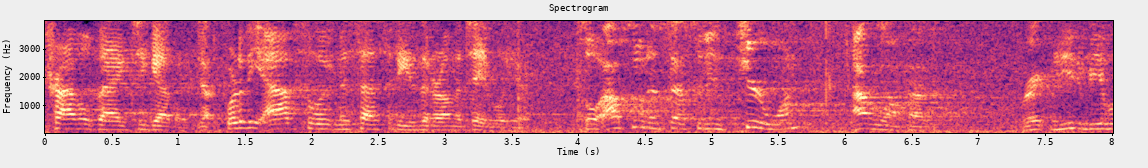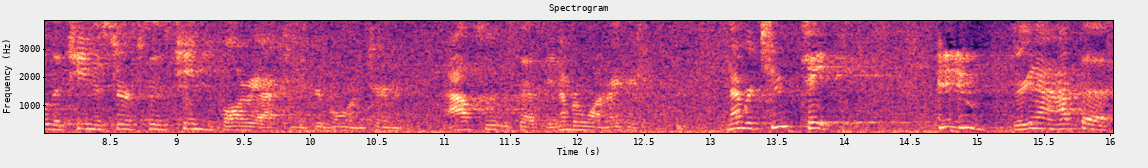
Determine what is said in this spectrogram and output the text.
travel bag together, Yeah. what are the absolute necessities that are on the table here? So absolute necessities, tier one, Abralon pads. Right? You need to be able to change the surfaces, change the ball reaction if you're bowling a tournament. Absolute necessity. Number one, right here. Number two, tape. you're gonna have to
